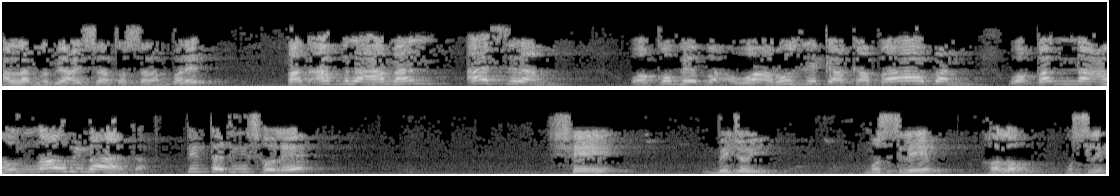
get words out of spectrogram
আল্লাহ নবী আলিসাল্লাম বলেন قد أفلح من أسلم وكفف ورزق كفافا وقنعه الله بما آتى তিনটা জিনিস হলে সে বিজয়ী মুসলিম হলো মুসলিম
